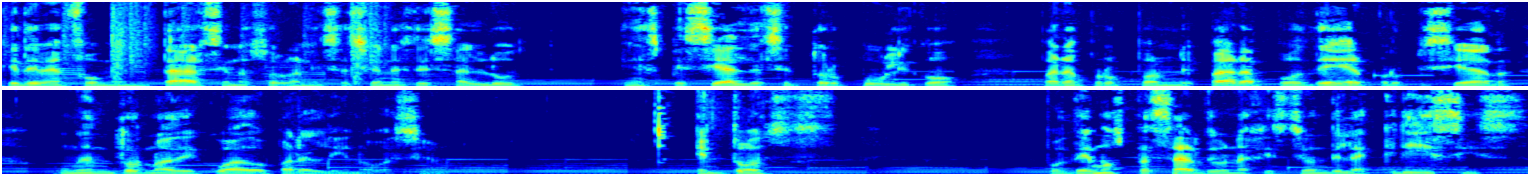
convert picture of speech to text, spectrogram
que deben fomentarse en las organizaciones de salud, en especial del sector público, para, poder propiciar un entorno adecuado para la innovación. Entonces, ¿podemos pasar de una gestión de la crisis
